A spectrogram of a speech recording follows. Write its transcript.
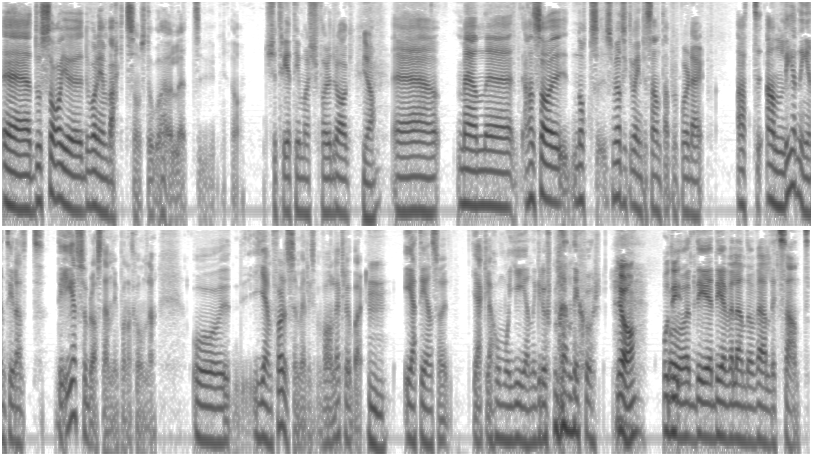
Eh, då sa ju, då var det en vakt som stod och höll ett ja, 23 timmars föredrag. Ja. Eh, men eh, han sa något som jag tyckte var intressant apropå det där. Att anledningen till att det är så bra stämning på nationerna och i jämförelse med liksom vanliga klubbar Mm. är att det är en så jäkla homogen grupp människor. Ja. Och det, och det, det är väl ändå väldigt sant.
